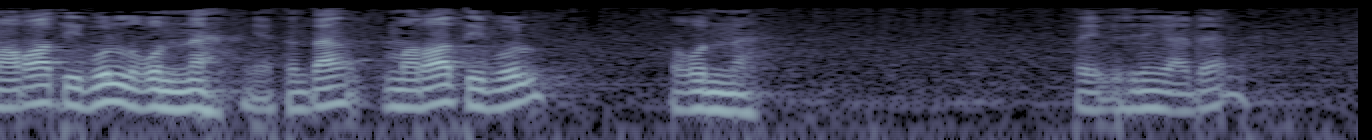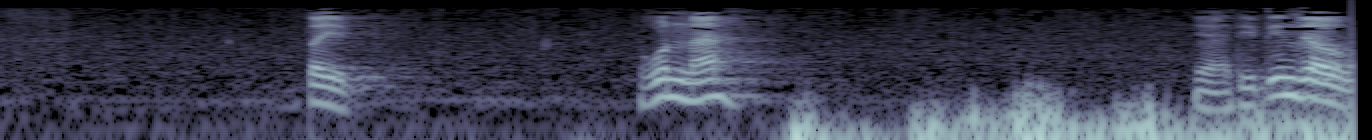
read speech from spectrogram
maratibul gunnah ya, tentang maratibul gunnah. Baik, di sini nggak ada. Taib. Gunnah ya ditinjau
